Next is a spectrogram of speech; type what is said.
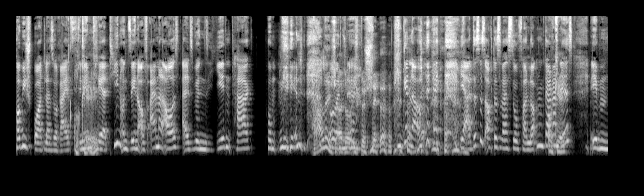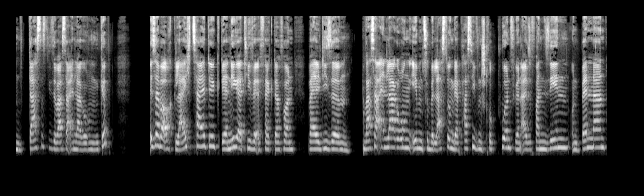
Hobbysportler so reizt. Okay. Die nehmen Kreatin und sehen auf einmal aus, als würden sie jeden Tag pumpen gehen. Herrlich, und, also ich bestelle. genau. ja, das ist auch das, was so verlockend daran okay. ist. Eben, dass es diese Wassereinlagerungen gibt. Ist aber auch gleichzeitig der negative Effekt davon, weil diese Wassereinlagerungen eben zur Belastung der passiven Strukturen führen, also von Sehnen und Bändern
